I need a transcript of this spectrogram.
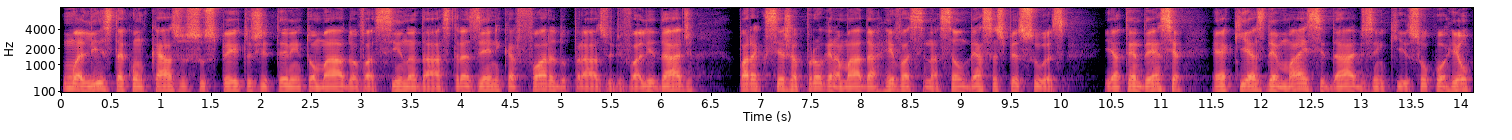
uma lista com casos suspeitos de terem tomado a vacina da AstraZeneca fora do prazo de validade para que seja programada a revacinação dessas pessoas. E a tendência é que as demais cidades em que isso ocorreu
